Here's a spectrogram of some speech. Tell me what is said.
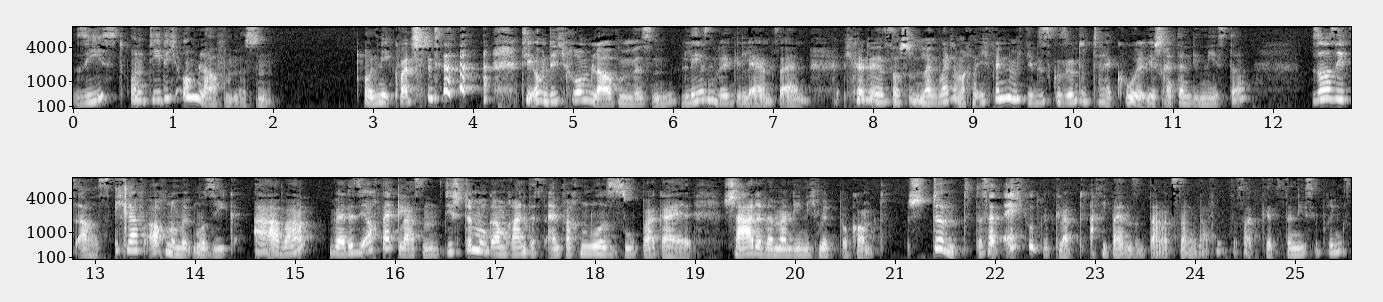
siehst und die dich umlaufen müssen. Und nee, Quatsch, die um dich rumlaufen müssen. Lesen will gelernt sein. Ich könnte jetzt noch stundenlang weitermachen. Ich finde nämlich die Diskussion total cool. Ihr schreibt dann die nächste. So sieht's aus. Ich laufe auch nur mit Musik, aber werde sie auch weglassen. Die Stimmung am Rand ist einfach nur super geil. Schade, wenn man die nicht mitbekommt. Stimmt, das hat echt gut geklappt. Ach, die beiden sind damals zusammengelaufen. Das sagt jetzt Denise übrigens.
